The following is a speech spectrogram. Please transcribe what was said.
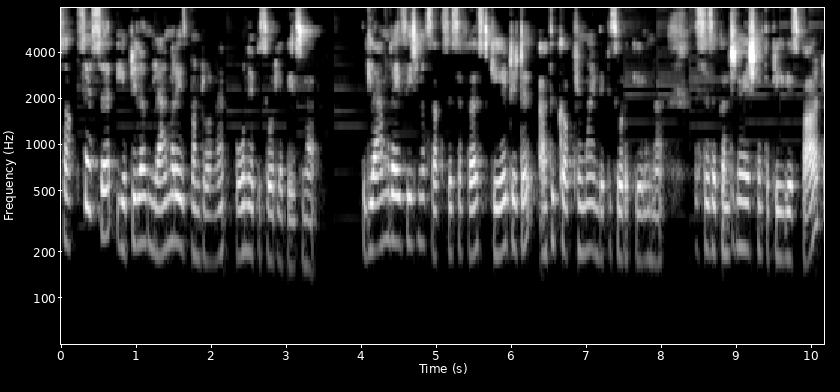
சக்ஸஸை எப்படிலாம் கிளாமரைஸ் பண்ணுறோன்னு போன எபிசோடில் பேசணும். கிளாமரைசேஷன் ஆஃப் சக்ஸஸை ஃபர்ஸ்ட் கேட்டுட்டு அதுக்கப்புறமா இந்த எபிசோடை கேளுங்க. This is a continuation of the previous part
